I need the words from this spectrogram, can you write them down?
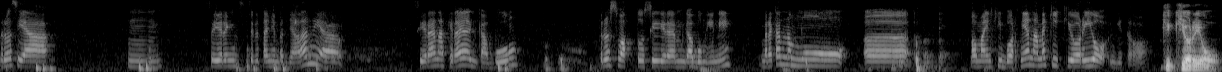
terus ya hmm, seiring ceritanya berjalan ya Siren akhirnya gabung terus waktu Siren gabung ini mereka nemu eh, pemain keyboardnya namanya Kikyo Ryo gitu Kikyorio.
